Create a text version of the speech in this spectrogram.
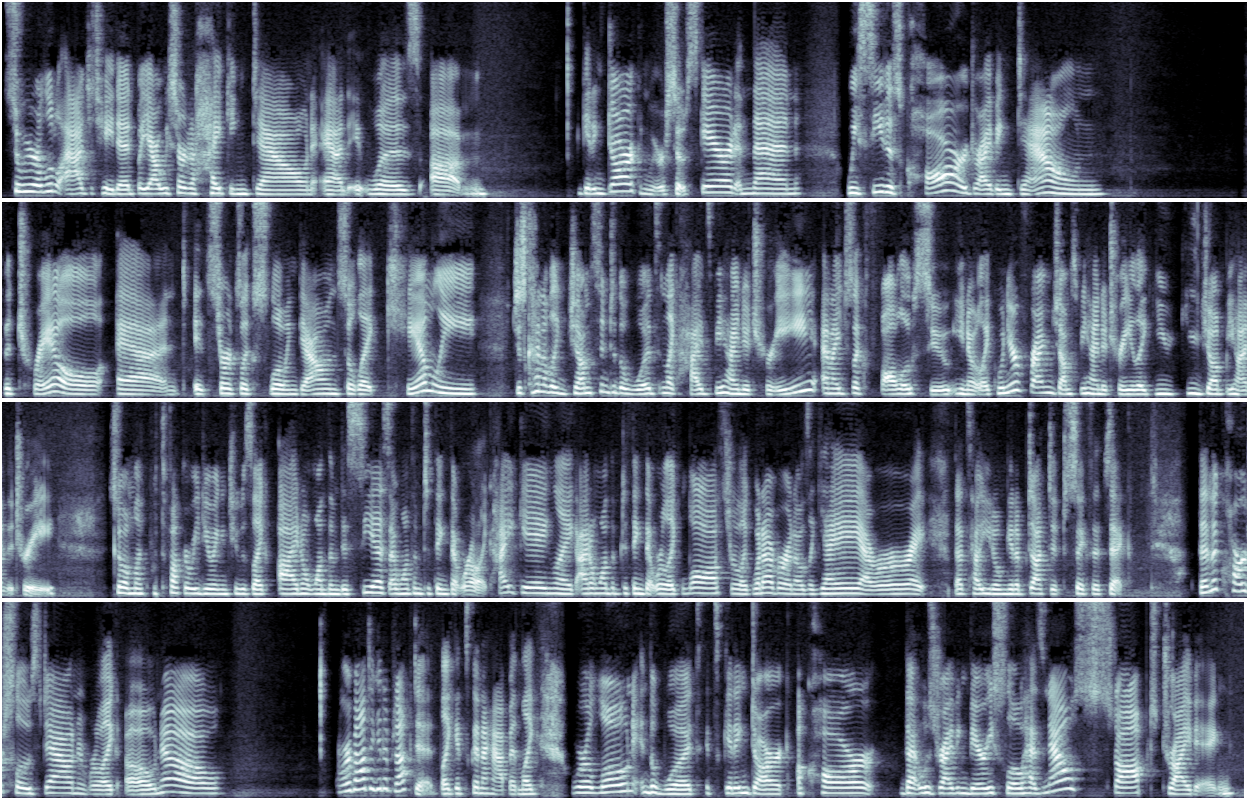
So we were a little agitated, but yeah, we started hiking down and it was um, getting dark and we were so scared. And then we see this car driving down the trail and it starts like slowing down. So like Camly just kind of like jumps into the woods and like hides behind a tree and I just like follow suit. You know, like when your friend jumps behind a tree, like you you jump behind the tree. So I'm like, what the fuck are we doing? And she was like, I don't want them to see us. I want them to think that we're like hiking. Like, I don't want them to think that we're like lost or like whatever. And I was like, yeah, yeah, yeah, right, right. That's how you don't get abducted. Sick, sick, sick. Then the car slows down and we're like, oh no, we're about to get abducted. Like it's going to happen. Like we're alone in the woods. It's getting dark. A car that was driving very slow has now stopped driving.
